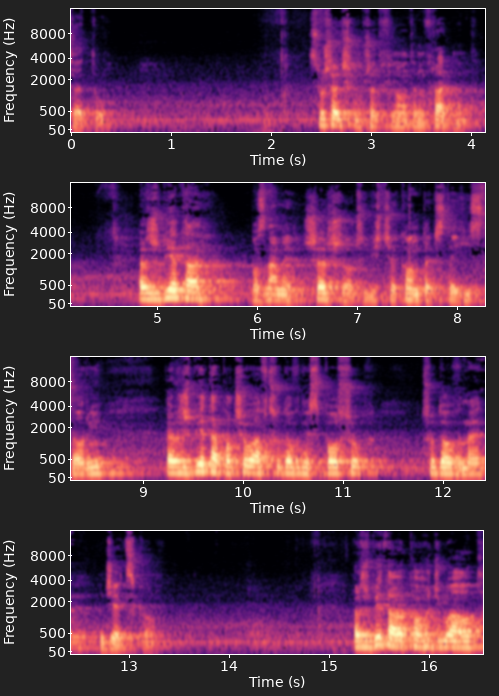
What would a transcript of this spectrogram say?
setu. Słyszeliśmy przed chwilą ten fragment. Elżbieta, bo znamy szerszy oczywiście kontekst tej historii, Elżbieta poczęła w cudowny sposób cudowne dziecko. Elżbieta pochodziła od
